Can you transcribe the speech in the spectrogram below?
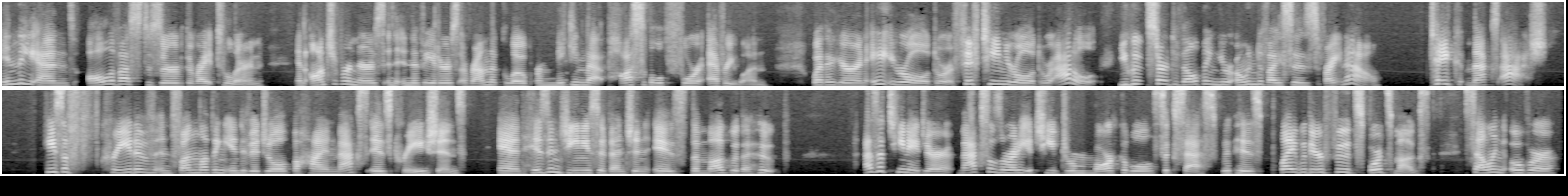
In the end, all of us deserve the right to learn, and entrepreneurs and innovators around the globe are making that possible for everyone. Whether you're an eight year old or a 15 year old or adult, you can start developing your own devices right now. Take Max Ash. He's a f- creative and fun loving individual behind Max Is Creations, and his ingenious invention is the mug with a hoop. As a teenager, Max has already achieved remarkable success with his Play with Your Food sports mugs, selling over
